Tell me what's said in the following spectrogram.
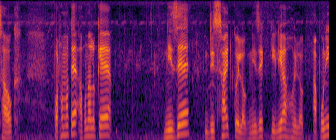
চাওক প্ৰথমতে আপোনালোকে নিজে ডিচাইড কৰি লওক নিজে ক্লিয়াৰ হৈ লওক আপুনি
